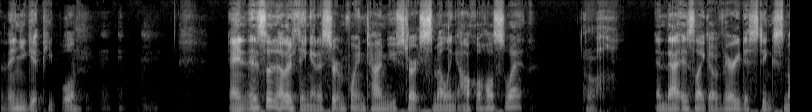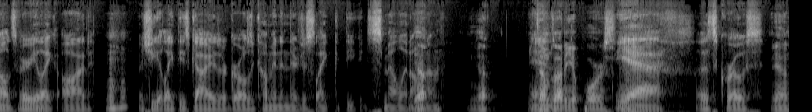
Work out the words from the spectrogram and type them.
And then you get people, and it's another thing. At a certain point in time, you start smelling alcohol sweat, Ugh. and that is like a very distinct smell. It's very like odd. Mhm. But you get like these guys or girls who come in, and they're just like you can smell it on them. Yep. It And- comes out of your pores. Yeah, that's gross. Yeah.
